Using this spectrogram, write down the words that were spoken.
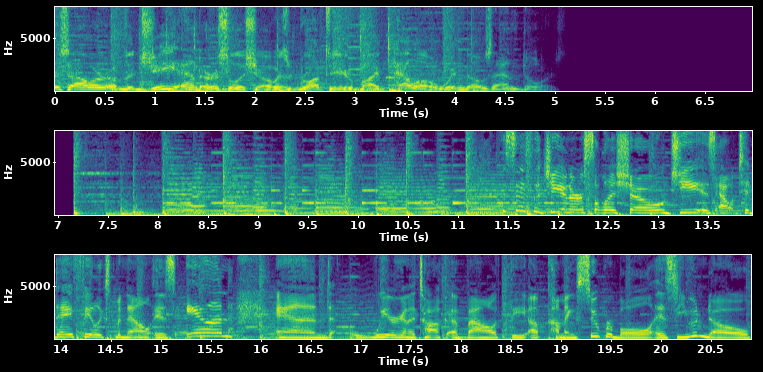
This hour of the G and Ursula Show is brought to you by Pella Windows and Doors. G and Ursula show. G is out today. Felix Banel is in, and we are going to talk about the upcoming Super Bowl. As you know,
